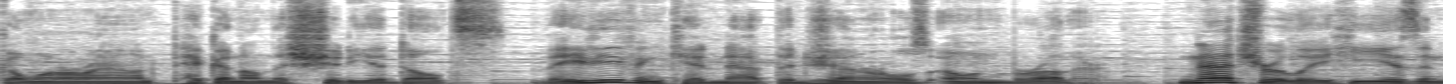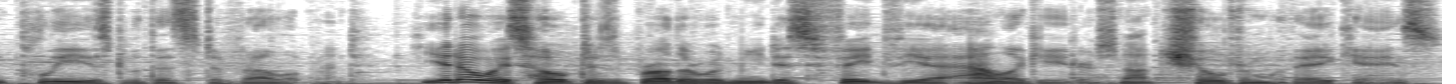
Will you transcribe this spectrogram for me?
going around picking on the shitty adults. They've even kidnapped the general's own brother. Naturally, he isn't pleased with this development. He had always hoped his brother would meet his fate via alligators, not children with AKs.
